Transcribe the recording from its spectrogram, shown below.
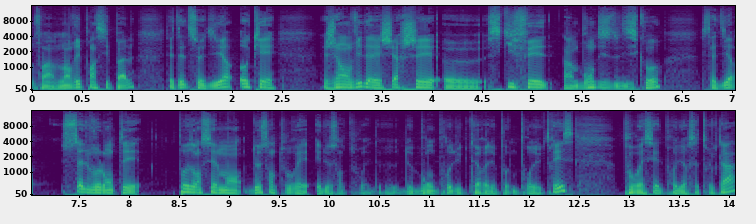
enfin l'envie principale, c'était de se dire, ok, j'ai envie d'aller chercher euh, ce qui fait un bon disque de disco, c'est-à-dire cette volonté potentiellement de s'entourer et de s'entourer de, bons producteurs et de productrices pour essayer de produire ces trucs-là,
